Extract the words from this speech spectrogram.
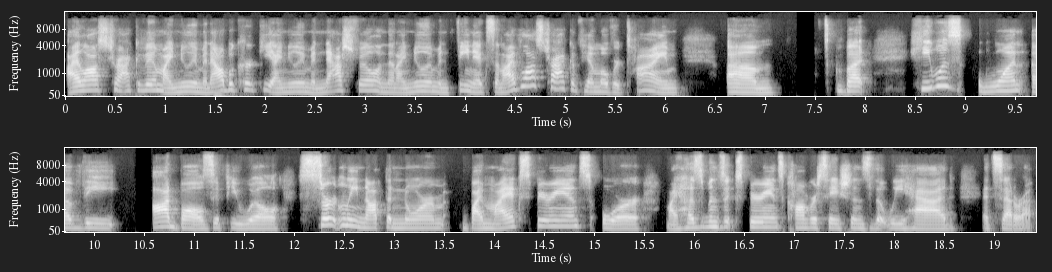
I lost track of him. I knew him in Albuquerque, I knew him in Nashville, and then I knew him in Phoenix. And I've lost track of him over time. Um, but he was one of the oddballs, if you will, certainly not the norm by my experience or my husband's experience, conversations that we had, etc.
